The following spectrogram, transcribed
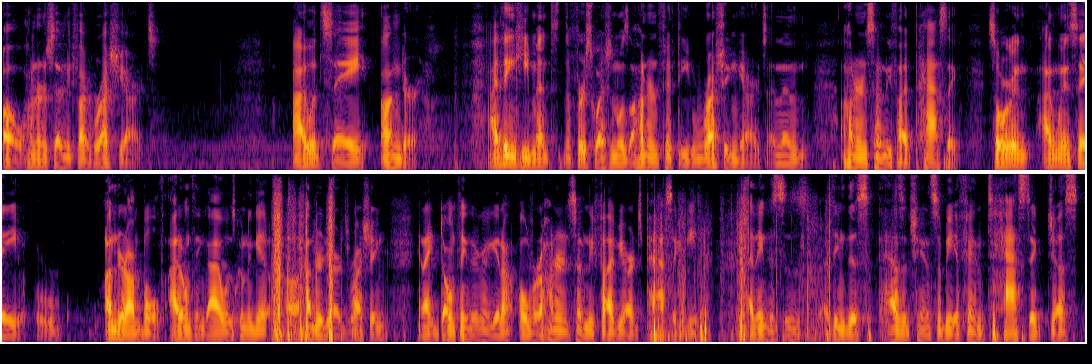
Oh, 175 rush yards. I would say under. I think he meant the first question was 150 rushing yards and then 175 passing. So we're going. I'm going to say under on both. I don't think Iowa's going to get 100 yards rushing, and I don't think they're going to get over 175 yards passing either. I think this is. I think this has a chance to be a fantastic, just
